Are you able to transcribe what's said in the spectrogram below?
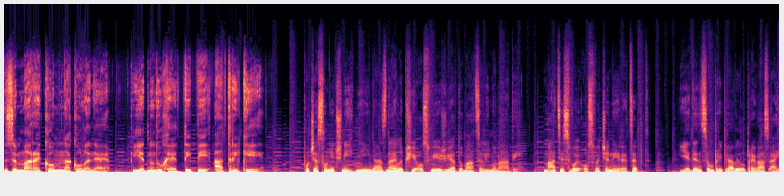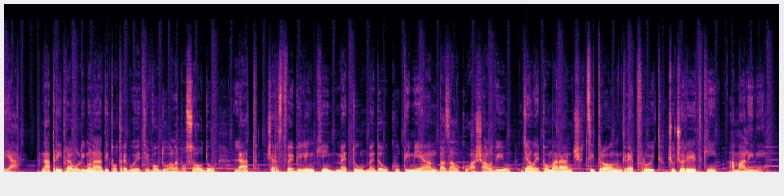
S Marekom na kolene. Jednoduché tipy a triky. Počas slnečných dní nás najlepšie osviežia domáce limonády. Máte svoj osvedčený recept? Jeden som pripravil pre vás aj ja. Na prípravu limonády potrebujete vodu alebo sódu, ľad, čerstvé bylinky, metu, medovku, tymián, bazalku a šalviu, ďalej pomaranč, citrón, grapefruit, čučoriedky a maliny.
